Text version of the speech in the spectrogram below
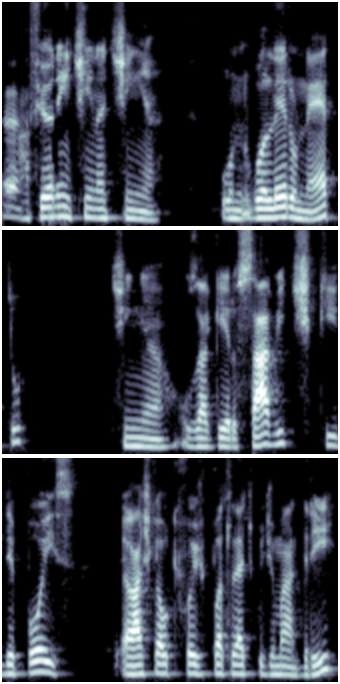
É. A Fiorentina tinha o goleiro Neto, tinha o zagueiro Savic, que depois eu acho que é o que foi pro Atlético de Madrid.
